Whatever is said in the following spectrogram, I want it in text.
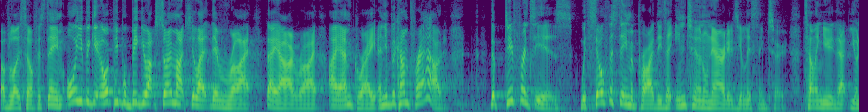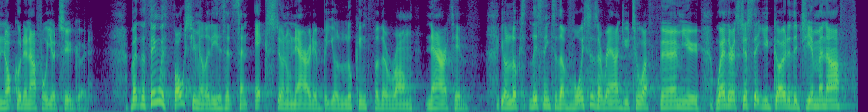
of low self esteem, or, you begin, or people big you up so much, you're like, they're right, they are right, I am great, and you become proud. The difference is with self esteem and pride, these are internal narratives you're listening to, telling you that you're not good enough or you're too good. But the thing with false humility is it's an external narrative, but you're looking for the wrong narrative. You're look, listening to the voices around you to affirm you, whether it's just that you go to the gym enough,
